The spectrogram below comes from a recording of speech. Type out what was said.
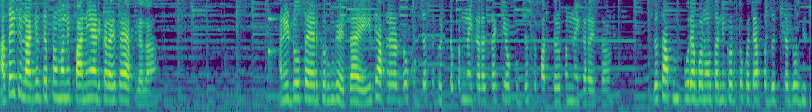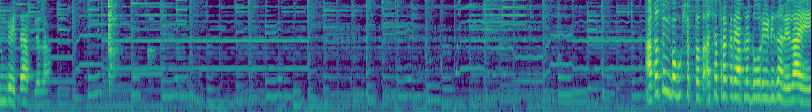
आता इथे लागेल त्याप्रमाणे पाणी ॲड करायचं आहे आपल्याला. आणि डो तयार करून घ्यायचा आहे. इथे आपल्याला डो खूप जास्त घट्ट पण नाही करायचा किंवा खूप जास्त पातळ पण नाही करायचा. जसं आपण पुऱ्या बनवताना करतो का त्या पद्धतीचा डो भिजून घ्यायचा आहे आपल्याला. आता तुम्ही बघू शकता अशा प्रकारे आपला डो रेडी झालेला आहे.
